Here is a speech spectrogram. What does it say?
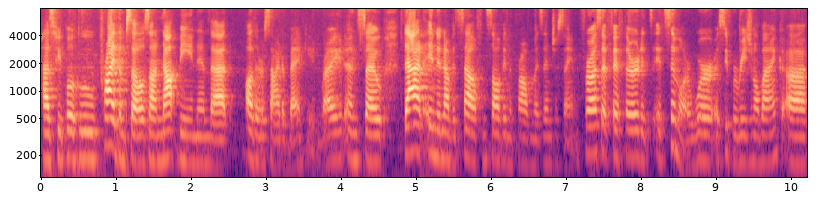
has people who pride themselves on not being in that other side of banking, right? And so that in and of itself and solving the problem is interesting. For us at Fifth Third, it's, it's similar. We're a super regional bank. Uh,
